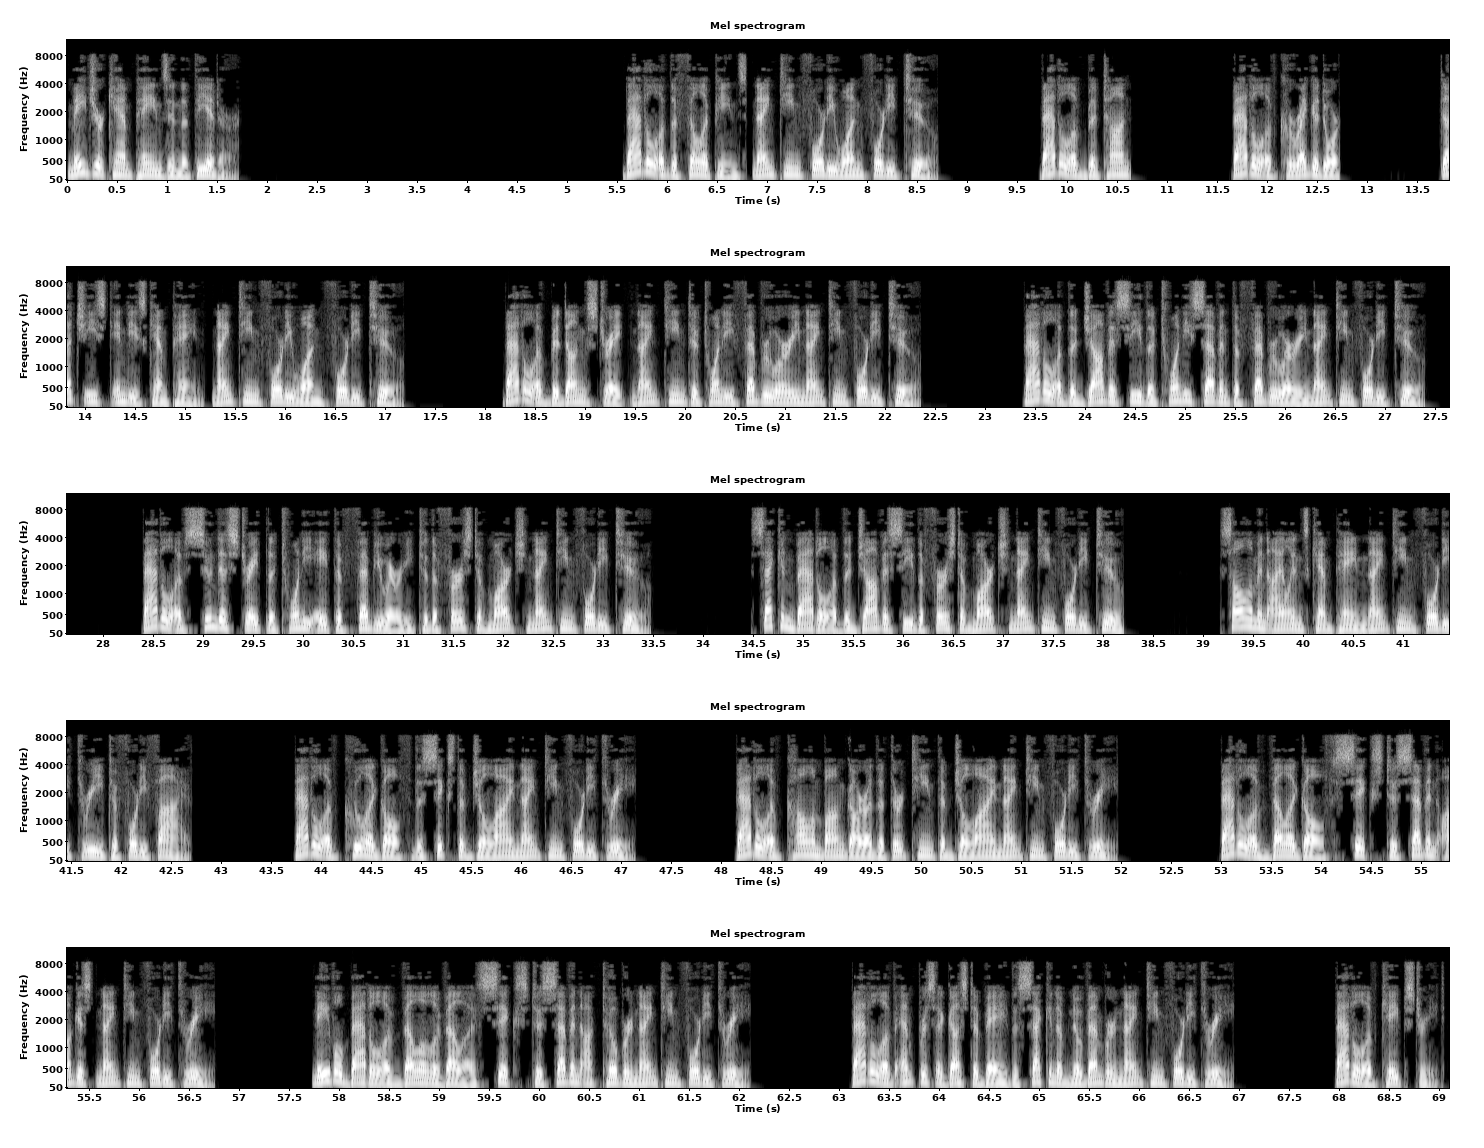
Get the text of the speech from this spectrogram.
Major campaigns in the theater. Battle of the Philippines 1941–42 Battle of Bataan. Battle of Corregidor. Dutch East Indies Campaign 1941–42 Battle of Badung Strait 19–20 February 1942 Battle of the Java Sea 27 February 1942 Battle of Sunda Strait the 28th of February to the 1st of March 1942 Second Battle of the Java Sea the 1st of March 1942 Solomon Islands Campaign 1943 to 45 Battle of Kula Gulf the 6th of July 1943 Battle of Kolombangara the 13th of July 1943 Battle of Vella Gulf 6 to 7 August 1943 Naval Battle of Vella Lavella 6 to 7 October 1943 Battle of Empress Augusta Bay the 2nd of November 1943 Battle of Cape Street.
